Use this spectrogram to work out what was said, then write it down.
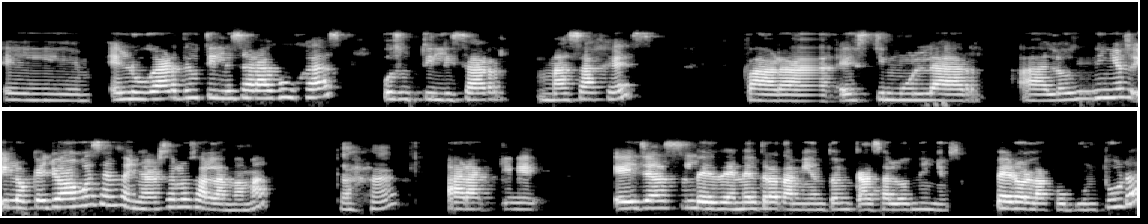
eh, en lugar de utilizar agujas, pues utilizar masajes para estimular a los niños. Y lo que yo hago es enseñárselos a la mamá para que ellas le den el tratamiento en casa a los niños. Pero la acupuntura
